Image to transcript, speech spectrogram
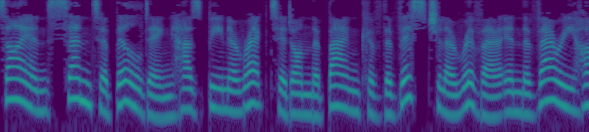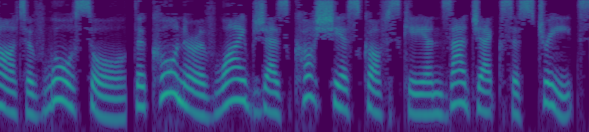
Science Center building has been erected on the bank of the Vistula River in the very heart of Warsaw the corner of Wybrzeże Kościuszkowskie and Zajęcza streets,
